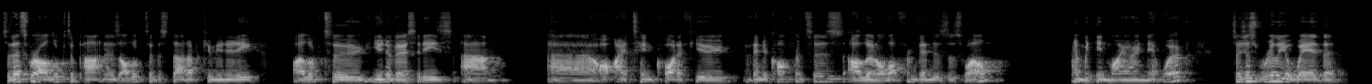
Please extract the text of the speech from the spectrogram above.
So that's where I look to partners, I look to the startup community, I look to universities. Um, uh, I attend quite a few vendor conferences. I learn a lot from vendors as well, and within my own network. So just really aware that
